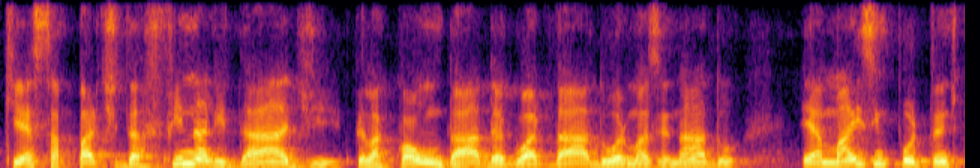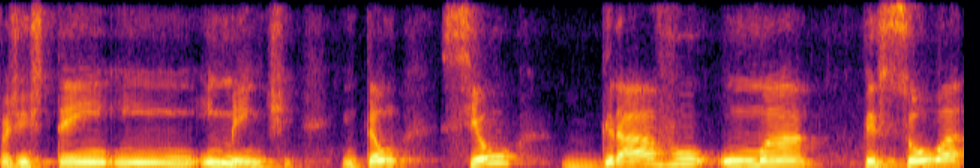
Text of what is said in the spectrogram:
que essa parte da finalidade pela qual um dado é guardado ou armazenado é a mais importante para a gente ter em, em mente. Então, se eu gravo uma pessoa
